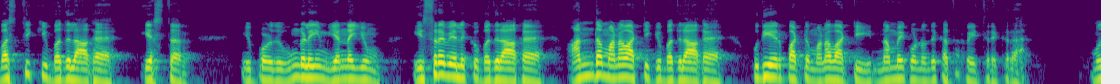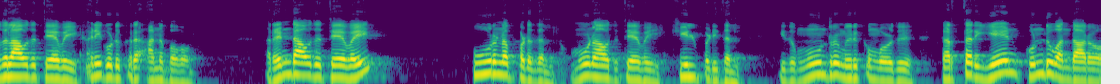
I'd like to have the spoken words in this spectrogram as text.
வஸ்திக்கு பதிலாக எஸ்தர். இப்பொழுது உங்களையும் என்னையும் இஸ்ரவேலுக்கு பதிலாக அந்த மணவாட்டிக்கு பதிலாக புதிய ஏற்பாட்டு மனவாட்டி நம்மை கொண்டு வந்து கத்தர் வைத்திருக்கிறார். முதலாவது தேவை கனி கொடுக்கிற அனுபவம். ரெண்டாவது தேவை பூரணப்படுதல். மூணாவது தேவை கீழ்ப்படிதல். இது மூன்றும் இருக்கும்பொழுது கர்த்தர் ஏன் கொண்டு வந்தாரோ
